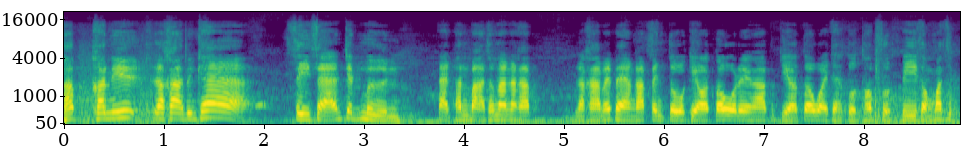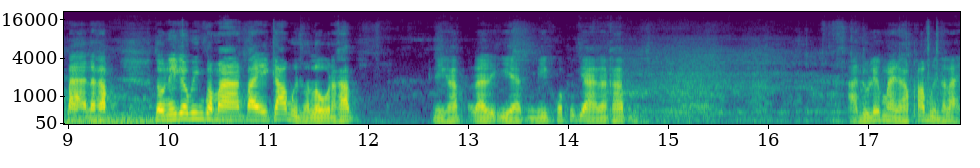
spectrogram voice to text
ครับคันนี้ราคาเพียงแค่ 4 7 8 0 0 0 บาทเท่านั้นนะครับ ราคาไม่แพงครับ เป็นตัวเกียร์ออโต้เลยครับ เกียร์ออโต้ไวแท็กตัวท็อปสุดปี 2018 นะครับ ตัวนี้ก็วิ่งประมาณไป 90,000กว่าโลนะครับ นี่ครับ รายละเอียดมีครบทุกอย่างนะครับ อ่าดูเลขใหม่นะครับเก้าหมื่นเท่าไหร่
